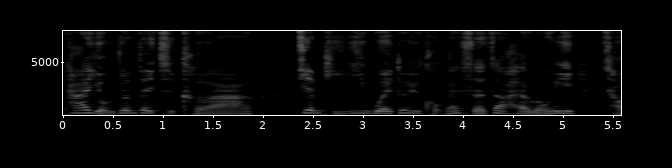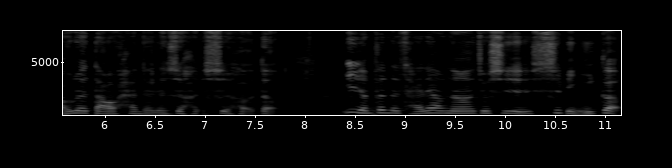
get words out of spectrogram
它有润肺止咳啊、健脾益胃，对于口干舌燥还有容易潮热盗汗的人是很适合的。一人份的材料呢，就是柿饼一个，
